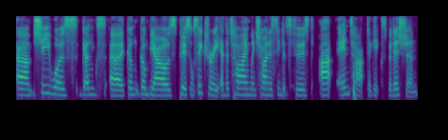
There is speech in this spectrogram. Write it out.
um, Xi was Geng's, uh, Gung, Geng Biao's personal secretary at the time when China sent its first Antarctic expedition.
